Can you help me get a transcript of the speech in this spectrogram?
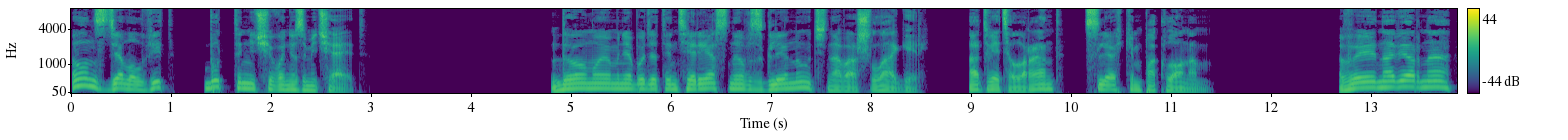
Он сделал вид, будто ничего не замечает. «Думаю, мне будет интересно взглянуть на ваш лагерь», — ответил Ранд с легким поклоном. «Вы, наверное,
